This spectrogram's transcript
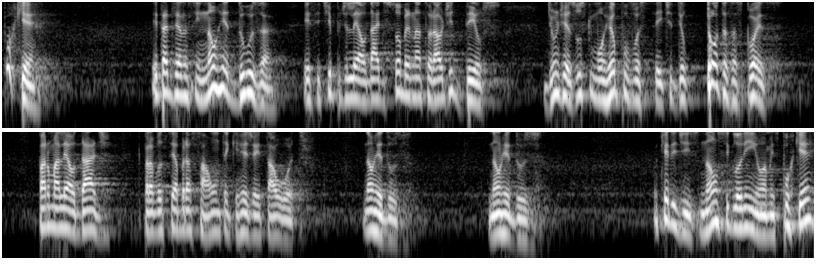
Por quê? Ele está dizendo assim: não reduza esse tipo de lealdade sobrenatural de Deus, de um Jesus que morreu por você e te deu todas as coisas, para uma lealdade que para você abraçar um tem que rejeitar o outro. Não reduza. Não reduza. O que ele diz? Não se glorie em homens. Por quê?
